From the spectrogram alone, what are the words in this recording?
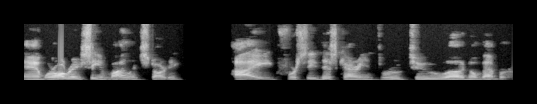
and we're already seeing violence starting. I foresee this carrying through to uh, November.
